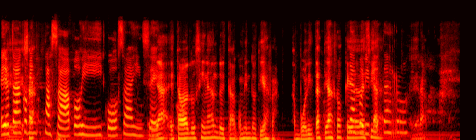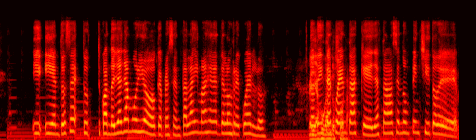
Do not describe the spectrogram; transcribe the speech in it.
Ellos estaban esa- comiendo hasta sapos y cosas, insectos. Ella estaba alucinando y estaba comiendo tierra. Las bolitas de arroz que las ella bolitas decía. de arroz. Era, Y, y entonces, tú, cuando ella ya murió, que presentan las imágenes de los recuerdos, ¿no te diste cuenta que ella estaba haciendo un pinchito de,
